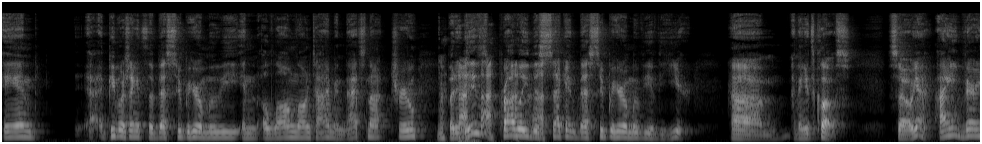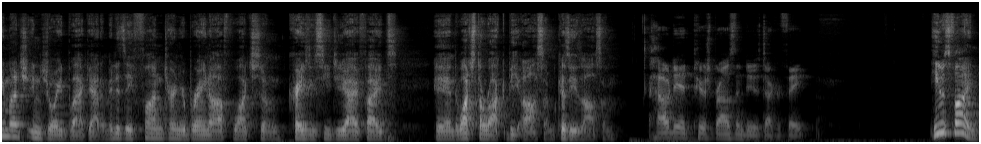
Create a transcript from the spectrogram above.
and uh, people are saying it's the best superhero movie in a long, long time, and that's not true. But it is probably the second best superhero movie of the year. Um, I think it's close. So yeah, I very much enjoyed Black Adam. It is a fun turn your brain off, watch some crazy CGI fights, and watch The Rock be awesome because he's awesome. How did Pierce Brosnan do as Doctor Fate? He was fine.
